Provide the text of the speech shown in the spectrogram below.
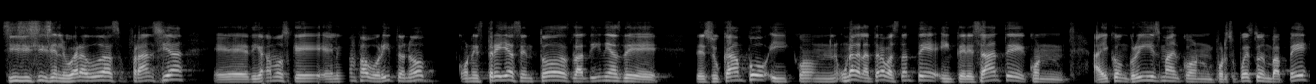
Sí, sí, sí, sin lugar a dudas, Francia, eh, digamos que el gran favorito, ¿no? Con estrellas en todas las líneas de, de su campo y con una delantera bastante interesante, con, ahí con Griezmann, con por supuesto Mbappé,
